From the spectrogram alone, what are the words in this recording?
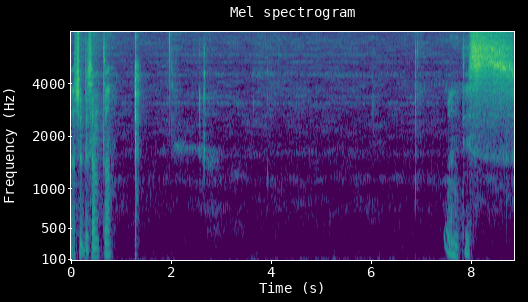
That er should be sente. And this...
